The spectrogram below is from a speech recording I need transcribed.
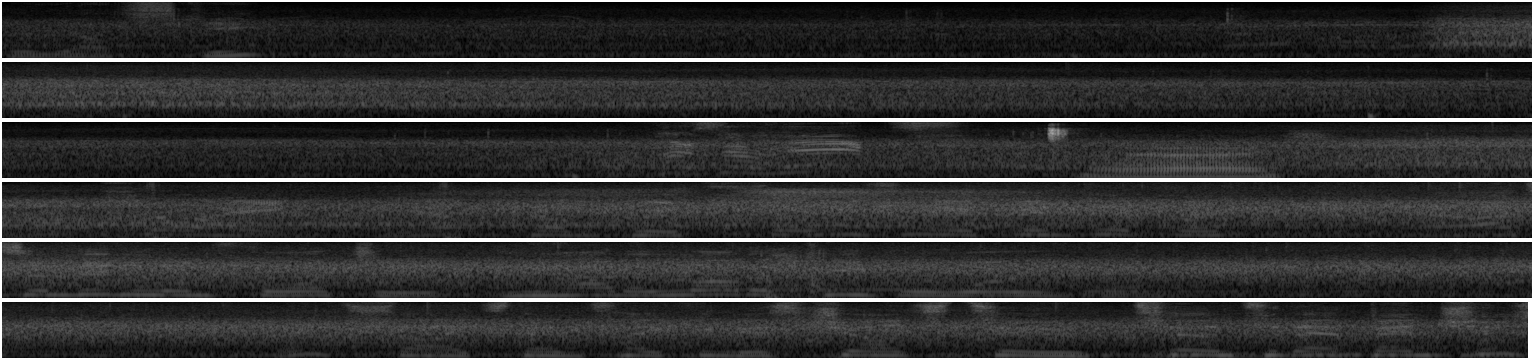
Bujovski. so have been different. Now, that's a little unfortunate. He had a lot of people worried there. Both sides then taking this chance to turn to their benches.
